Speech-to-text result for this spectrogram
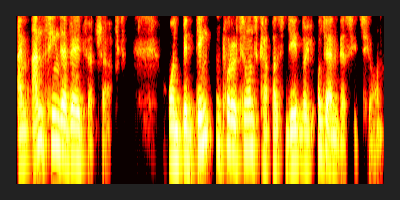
einem Anziehen der Weltwirtschaft und bedingten Produktionskapazitäten durch Unterinvestitionen.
